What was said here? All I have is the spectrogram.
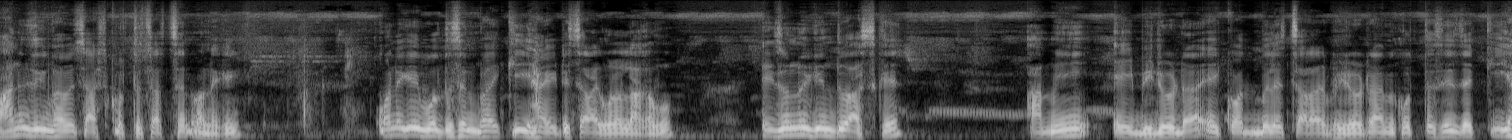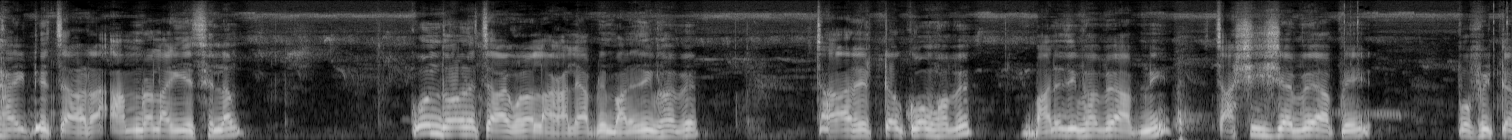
বাণিজ্যিকভাবে চাষ করতে চাচ্ছেন অনেকেই অনেকেই বলতেছেন, ভাই, কী হাইটে চারাগুলো লাগাবো? এই জন্যই কিন্তু আজকে আমি এই ভিডিওটা, এই কদবেলের চারার ভিডিওটা আমি করতেছি যে কী হাইটের চারাটা আমরা লাগিয়েছিলাম, কোন ধরনের চারাগুলো লাগালে আপনি বাণিজ্যিকভাবে চারা রেটটাও কম হবে, বাণিজ্যিকভাবে আপনি চাষি হিসাবে আপনি প্রফিটটা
